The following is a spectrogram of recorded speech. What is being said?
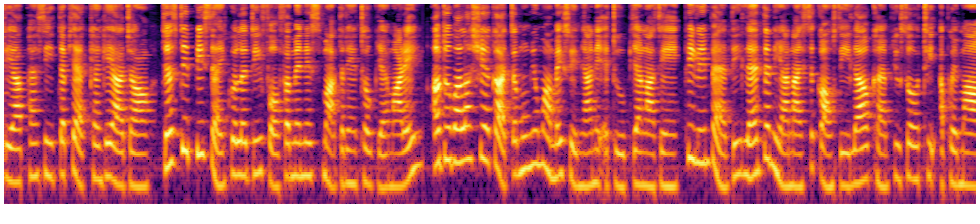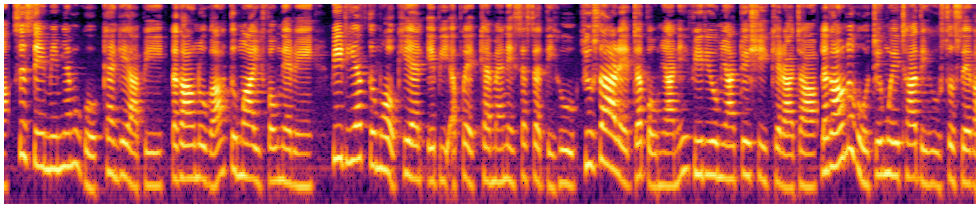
တရားဖမ်းဆီးတပ်ဖြတ်ခံခဲ့ရကြောင်း Justice Peace and Equality for Feminists မှသတင်းထုတ်ပြန်ပါတယ်။အော်တိုဘာလ10ရက်ကတမူးမြို့မှမိတ်ဆွေများနှင့်အတူပြန်လာစဉ်ဖီလင်းပန်သည်လမ်းတက်နေရာ၌စစ်ကောင်စီလက်အောက်ခံပြူစောတိအဖွဲ့မှစစ်ဆေးမင်းမြတ်မှုကိုခံခဲ့ရပြီး၎င်းတို့ကသူမ၏ဖုန်းထဲတွင် PDF သို့မဟုတ် KNAP အဖွဲ့ခံမှန်းနှင့်ဆက်ဆက်သည်ဟုယူဆရတဲ့ဓာတ်ပုံများနှင့်ဗီဒီယိုများတွေ့ရှိခဲ့တာကြောင့်၎င်းတို့ကိုကျွေးမွေးထားသည်ဟုဆွဆွဲက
